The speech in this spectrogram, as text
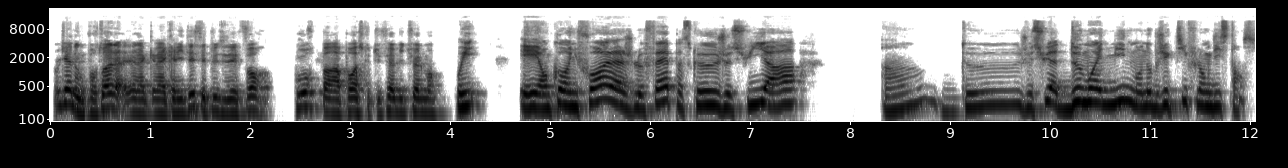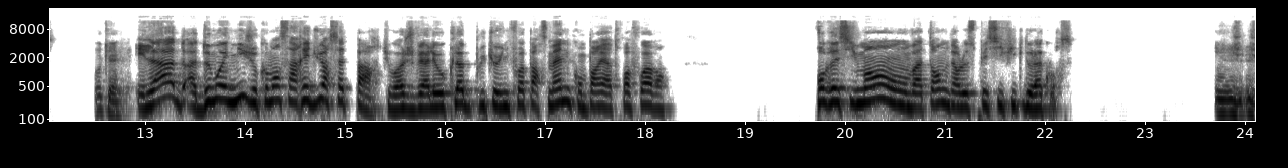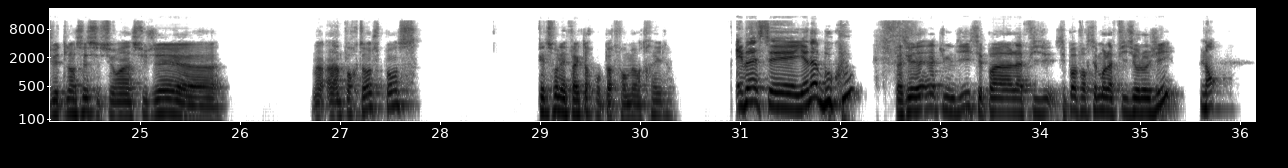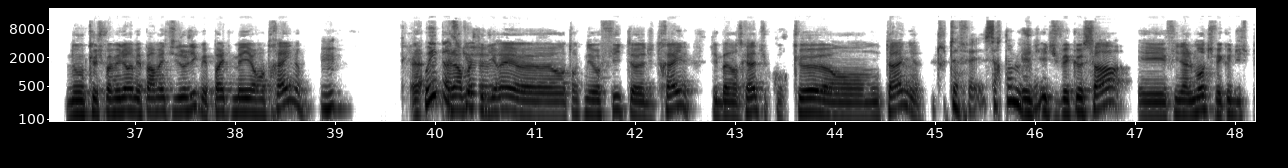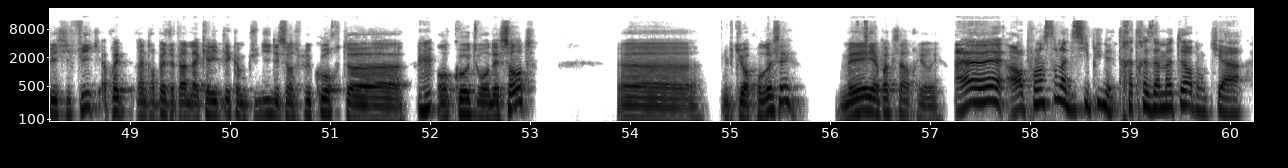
Ok, donc pour toi, la, qualité, c'est plus des efforts courts par rapport à ce que tu fais habituellement. Oui. Et encore une fois, là, je le fais parce que je suis à un, deux, je suis à deux mois et demi de mon objectif longue distance. Ok. Et là, à deux mois et demi, je commence à réduire cette part. Tu vois, je vais aller au club plus qu'une fois par semaine comparé à trois fois avant. Progressivement, on va tendre vers le spécifique de la course. Je vais te lancer sur un sujet euh, important, je pense. Quels sont les facteurs pour performer en trail? Eh ben, c'est, il y en a beaucoup. Parce que là, tu me dis, c'est pas la c'est pas forcément la physiologie. Non. Donc, je peux améliorer mes paramètres physiologiques, mais pas être meilleur en trail. Mm. Euh, oui, parce Alors moi, je te dirais, euh, en tant que néophyte euh, du trail, tu bah, dans ce cas-là, tu cours que en montagne. Tout à fait. Certains le et, font. Et tu fais que ça, et finalement, tu fais que du spécifique. Après, rien t'empêche de faire de la qualité, comme tu dis, des séances plus courtes mm. en côte ou en descente. et puis tu vas progresser. Mais il n'y a pas que ça, a priori. Ouais, ouais. Alors pour l'instant, la discipline est très très amateur, donc il y a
